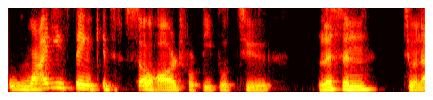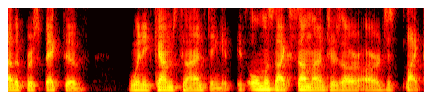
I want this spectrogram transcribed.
Why do you think it's so hard for people to listen to another perspective when it comes to hunting? It, it's almost like some hunters are are just like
